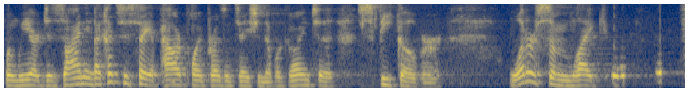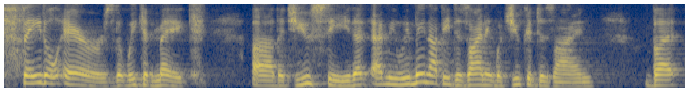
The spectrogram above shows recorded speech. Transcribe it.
when we are designing like let's just say a PowerPoint presentation that we're going to speak over. What are some like fatal errors that we could make uh, that you see that I mean, we may not be designing what you could design, but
